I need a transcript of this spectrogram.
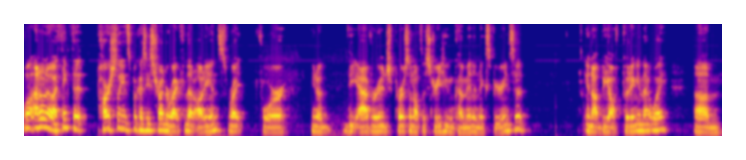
Well, I don't know. I think that partially it's because he's trying to write for that audience, right? For you know the average person off the street who can come in and experience it, and not be off-putting in that way. Um,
